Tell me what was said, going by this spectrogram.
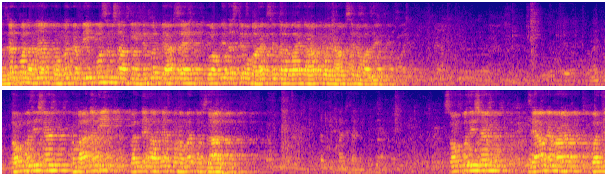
حضرت مولانا محمد رفیق موسم صاحب کی خدمت میں عرض ہے جو اپنے دست مبارک سے طلباء کرام کو انعام سے نوازیں۔ کمپوزیشن حماد علی بند حافظ محمد افضال کمپوزیشن ضیاء الرحمان بند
